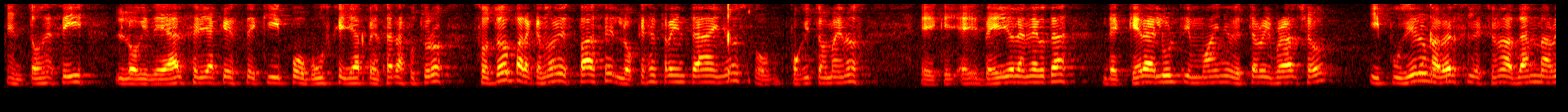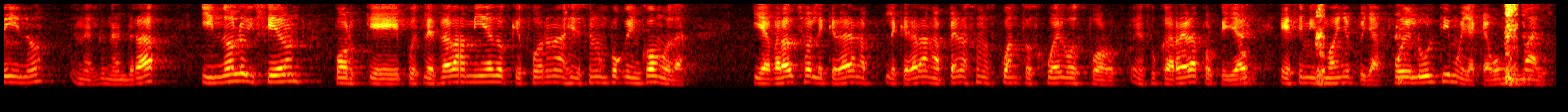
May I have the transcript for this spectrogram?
entonces sí, lo ideal sería que este equipo busque ya pensar a futuro, sobre todo para que no les pase lo que hace 30 años o un poquito menos, eh, que eh, veía la anécdota de que era el último año de Terry Bradshaw y pudieron haber seleccionado a Dan Marino en el, draft y no lo hicieron porque pues les daba miedo que fuera una situación un poco incómoda. Y a Bradshaw le quedaban, le quedaban apenas unos cuantos juegos por, en su carrera porque ya ese mismo año pues ya fue el último y acabó muy mal.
